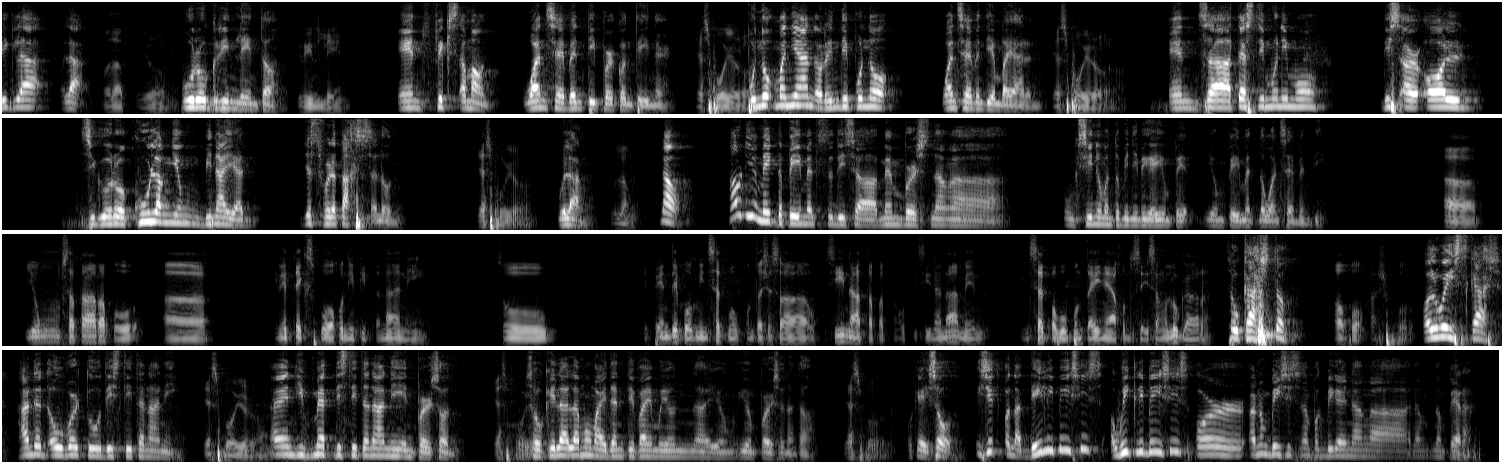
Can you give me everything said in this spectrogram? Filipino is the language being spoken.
Bigla, wala. Wala po, Your Honor. Puro green lane to. Green lane. And fixed amount, 170 per container. Yes po, Your Honor. Puno man yan or hindi puno, 170 ang bayaran. Yes po, Your Honor. And sa testimony mo, these are all siguro kulang yung binayad just for the taxes alone. Yes po, Your Honor. Kulang. Kulang. Now, how do you make the payments to these uh, members ng uh, kung sino man to binibigay yung, pay- yung payment na 170? Ah, yung sa Tara po, ah, inetext po ako ni Tita Nani. So, depende po. Minsan pupunta siya sa opisina, tapat ng opisina namin. Minsan papupuntahin niya ako doon sa isang lugar. So cash to. Opo, cash po. Always cash. Handed over to this Tita Nani. Yes po, Your Honor. And you've met this Tita Nani in person. Yes po, Your So kilala mo, ma-identify mo yung, uh, yung, yung person na to. Yes po. Okay, so is it on a daily basis, a weekly basis, or anong basis ng pagbigay ng, uh, ng, ng pera?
